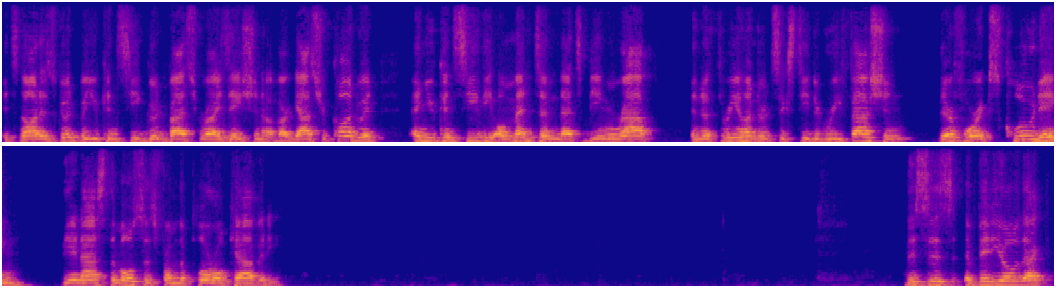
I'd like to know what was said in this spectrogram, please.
It's not as good, but you can see good vascularization of our gastric conduit. And you can see the omentum that's being wrapped in a 360 degree fashion, therefore excluding the anastomosis from the pleural cavity. This is a video that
